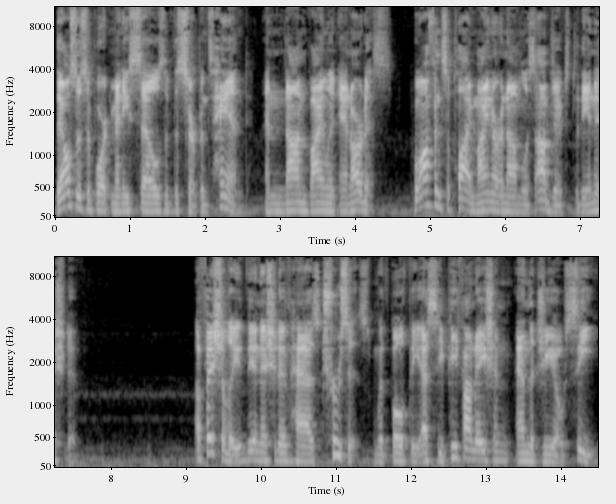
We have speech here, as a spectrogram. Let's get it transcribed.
They also support many cells of the Serpent's Hand and non-violent anarchists, who often supply minor anomalous objects to the initiative. Officially, the initiative has truces with both the SCP Foundation and the GOC,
